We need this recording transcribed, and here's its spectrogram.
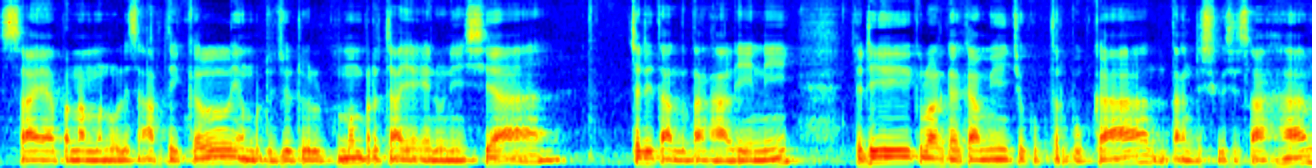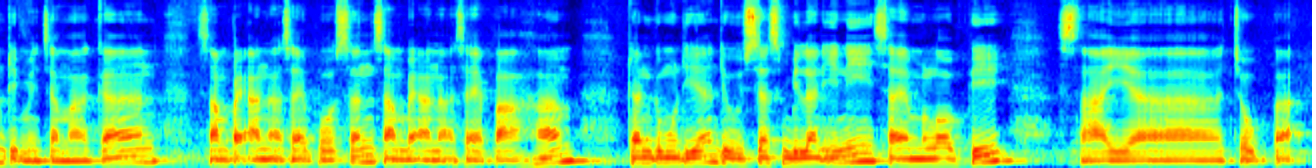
Saya pernah menulis artikel yang berjudul mempercaya Indonesia cerita tentang hal ini jadi keluarga kami cukup terbuka tentang diskusi saham di meja makan sampai anak saya bosan, sampai anak saya paham. Dan kemudian di usia 9 ini saya melobi, saya coba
